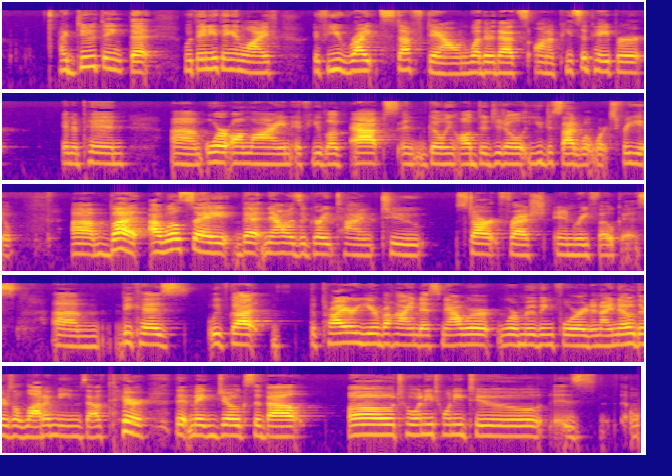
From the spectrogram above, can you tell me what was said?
i do think that with anything in life if you write stuff down whether that's on a piece of paper in a pen um, or online. If you love apps and going all digital, you decide what works for you. Um, but I will say that now is a great time to start fresh and refocus um, because we've got the prior year behind us. Now we're we're moving forward, and I know there's a lot of memes out there that make jokes about oh 2022 is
